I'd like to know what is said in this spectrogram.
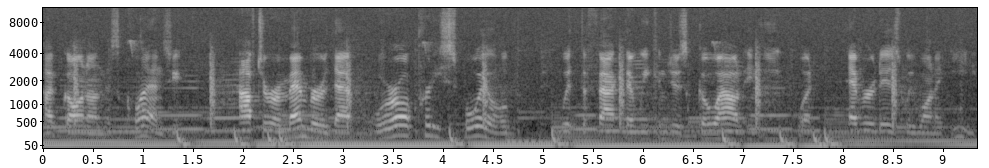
I've gone on this cleanse. You have to remember that we're all pretty spoiled with the fact that we can just go out and eat whatever it is we want to eat.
